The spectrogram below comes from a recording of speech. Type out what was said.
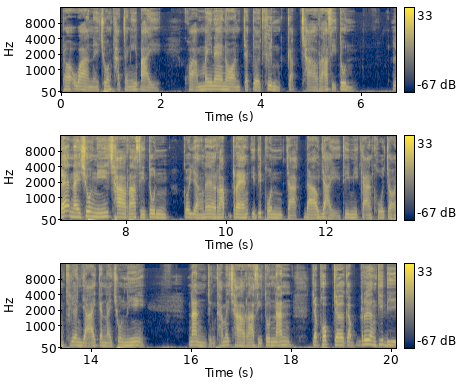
เพราะว่าในช่วงถัดจากนี้ไป ความไม่แน่นอนจะเกิดขึ้นกับชาวราศีตุล และในช่วงนี้ชาวราศีตุลก็ยังได้รับแรงอิทธิพลจากดาวใหญ่ที่มีการโคจรเคลื่อนย้ายกันในช่วงนี้ นั่นจึงทำให้ชาวราศีตุลนนั้น จะพบเจอกับเรื่องที่ดี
